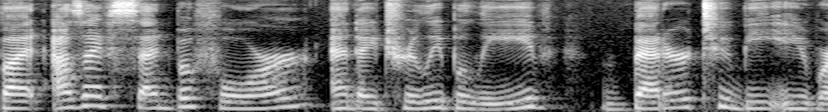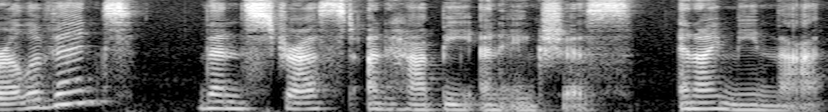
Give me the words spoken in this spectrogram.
But as I've said before, and I truly believe, better to be irrelevant than stressed, unhappy, and anxious. And I mean that.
